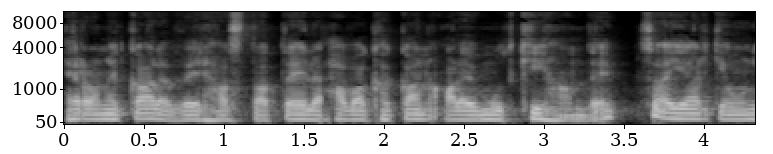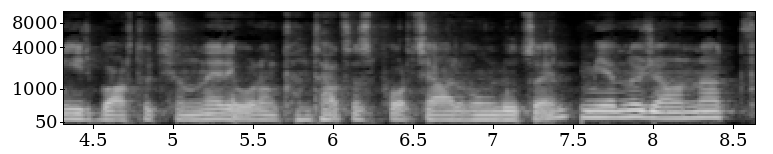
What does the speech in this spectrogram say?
հերանեկարը վերհաստատել հավաքական արևմուտքի հանդեպ։ Սա իհարկե ունի իր բարդությունները, որոնք ընդհանրապես փորձ է արվում լուծել։ Միևնույն ժամանակ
